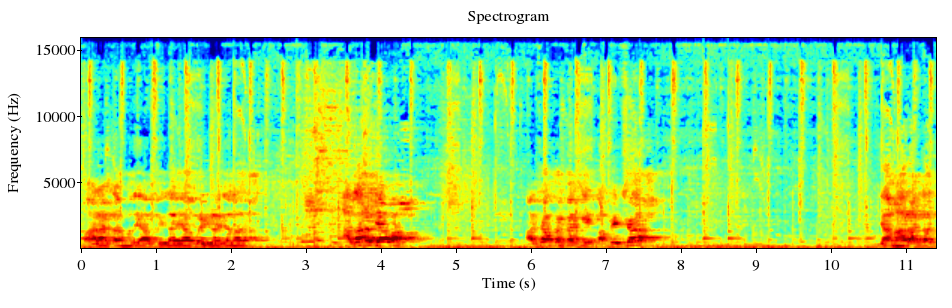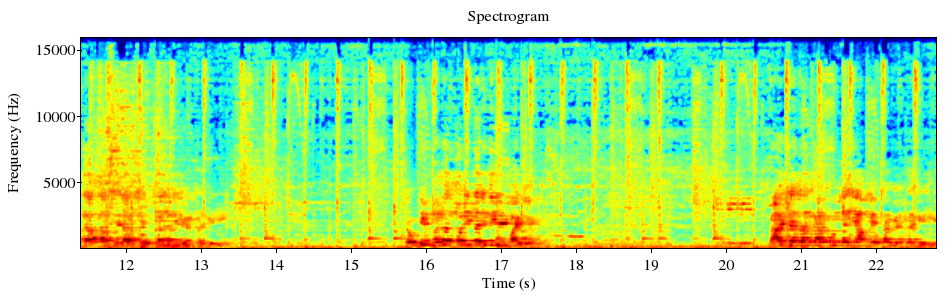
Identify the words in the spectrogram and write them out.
महाराष्ट्रामध्ये असलेला या बळीराजाला आधार द्यावा. अशा प्रकारची अपेक्षा या महाराष्ट्रातल्या असलेल्या शेतकऱ्यांनी व्यक्त केली. शेवटी मदत कोणीतरी दिली पाहिजे. राज्य सरकारकडून त्यांनी अपेक्षा व्यक्त केली.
